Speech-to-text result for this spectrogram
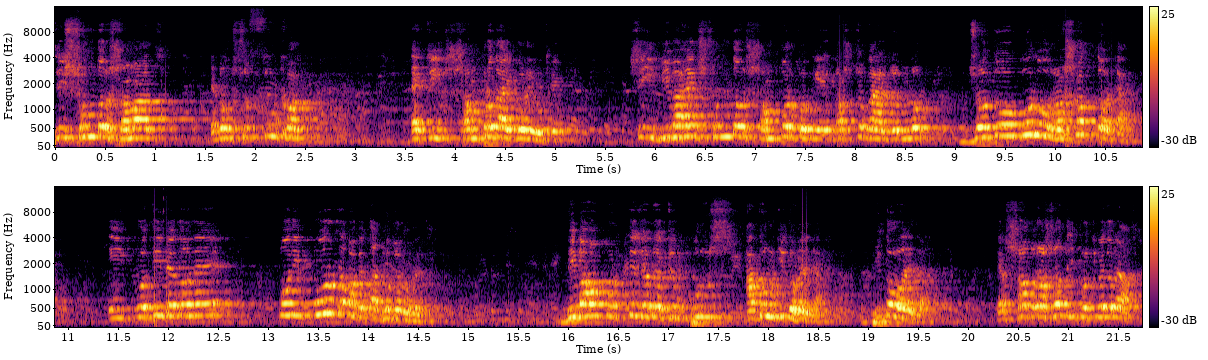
যে সুন্দর সমাজ এবং সুশৃঙ্খল একটি সম্প্রদায় গড়ে ওঠে, সেই বিবাহের সুন্দর সম্পর্ককে নষ্ট করার জন্য যতগুলো রসদ দরকার, এই প্রতিবেদনে পরিপূর্ণভাবে তা ঢুকানো হয়েছে বিবাহ করতে যেন একজন পুরুষ আতঙ্কিত হয়ে যায়, ভীত হয়ে যায়, এর সব রসদ এই প্রতিবেদনে আছে।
